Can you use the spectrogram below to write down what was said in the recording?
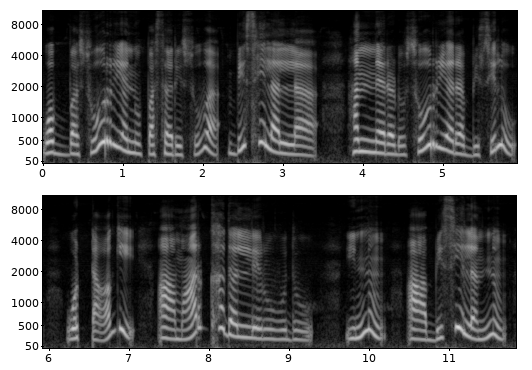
ಒಬ್ಬ ಸೂರ್ಯನು ಪಸರಿಸುವ ಬಿಸಿಲಲ್ಲ. ಹನ್ನೆರಡು ಸೂರ್ಯರ ಬಿಸಿಲು ಒಟ್ಟಾಗಿ ಆ ಮಾರ್ಗದಲ್ಲಿರುವುದು. ಇನ್ನು ಆ ಬಿಸಿಲನ್ನು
